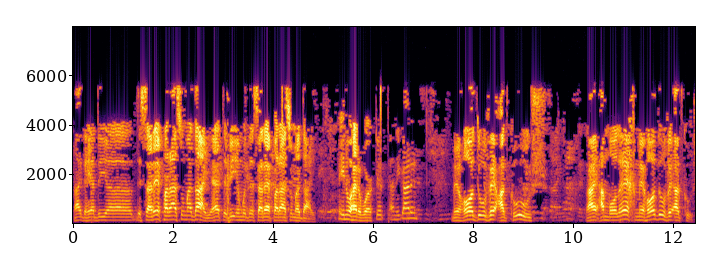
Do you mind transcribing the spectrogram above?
Right? They had the uh, the sareh parasumadai. You had to be in with the sareh parasumadai. He knew how to work it, and he got in. Mehodu ve'ad kush. Right? Hamolech mehodu ve'ad kush.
